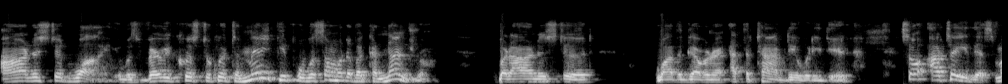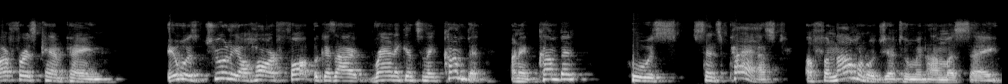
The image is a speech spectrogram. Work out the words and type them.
I understood why. It was very crystal clear to many people was somewhat of a conundrum, but I understood why the governor at the time did what he did. So I'll tell you this my first campaign, it was truly a hard fought because I ran against an incumbent, an incumbent who has since passed, a phenomenal gentleman, I must say.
